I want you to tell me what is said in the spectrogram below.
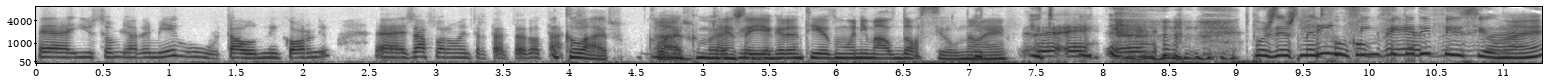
eh, e o seu melhor amigo, o tal unicórnio, eh, já foram entretanto adotados. Claro, claro. Ah, que Tens aí a garantia de um animal dócil, não é? É, é, é. Depois deste momento Cinco fofinho fica vezes, difícil, não não é?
